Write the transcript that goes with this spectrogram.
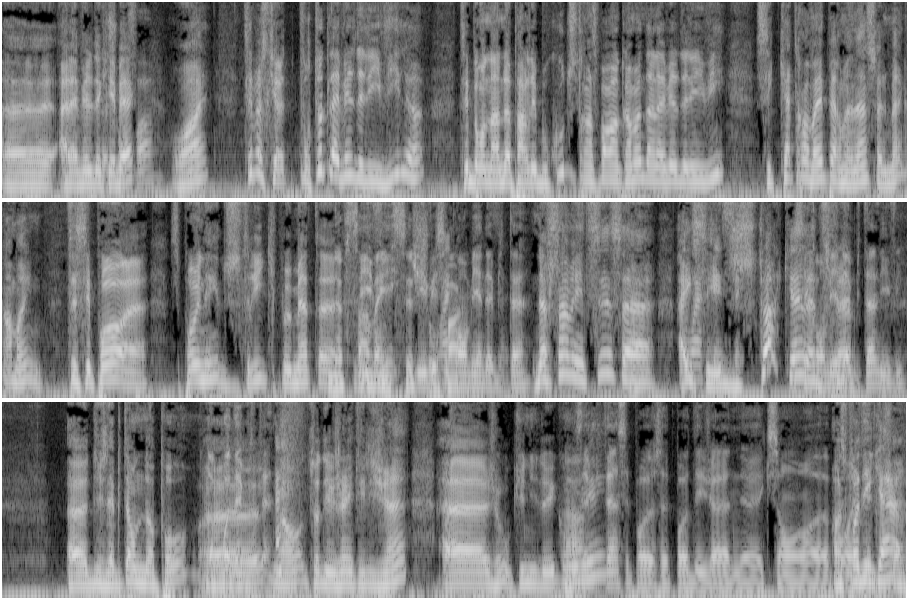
euh, à la ville de Québec. Ouais. Tu sais, parce que pour toute la ville de Lévis, là, tu sais, on en a parlé beaucoup du transport en commun dans la ville de Lévis, c'est 80 permanents seulement quand même. Tu sais, c'est pas, euh, c'est pas une industrie qui peut mettre... 926 Lévis, Lévis c'est combien d'habitants? 926, euh, hey, c'est du stock, hein, C'est combien d'habitants, Lévis? Euh, des habitants, on n'en a pas. Euh, On n'a pas d'habitants. Non, tu as des gens intelligents. Euh, J'ai aucune idée Les combien. habitants, c'est pas, c'est pas des gens euh, qui sont. euh, Ah, c'est pas des caves.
